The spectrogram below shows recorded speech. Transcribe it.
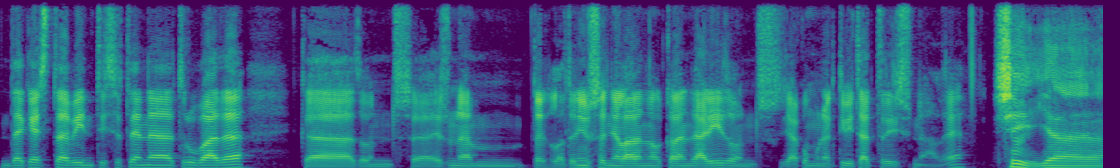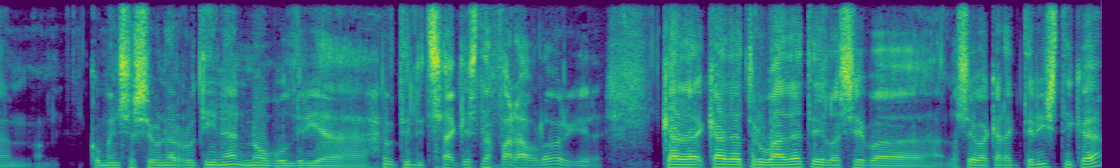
d'aquesta 27a trobada que doncs, és una, la teniu assenyalada en el calendari doncs, ja com una activitat tradicional, eh? Sí, ja comença a ser una rutina, no voldria utilitzar aquesta paraula perquè cada, cada trobada té la seva, la seva característica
